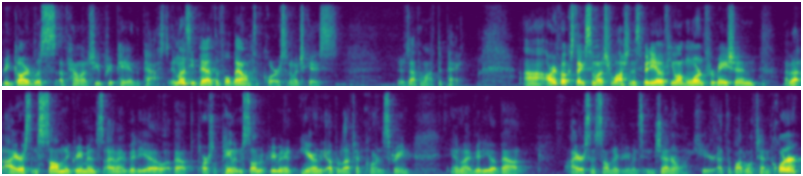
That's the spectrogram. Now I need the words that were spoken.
regardless of how much you prepaid in the past. Unless you pay off the full balance, of course, in which case there's nothing left to pay. Uh, all right, folks, thanks so much for watching this video. If you want more information about IRS installment agreements, I have my video about the partial payment installment agreement here on the upper left-hand corner of the screen, and my video about IRS installment agreements in general here at the bottom left-hand corner.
